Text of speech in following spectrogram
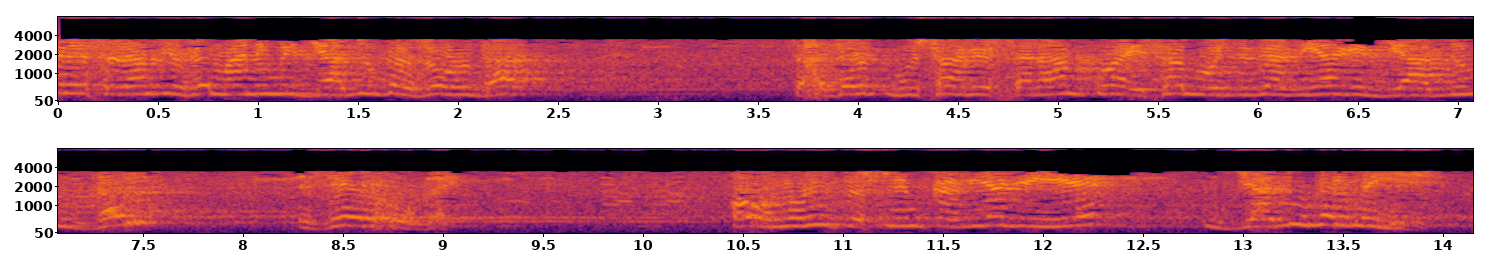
علیہ السلام کے زمانے میں جادو کا زور تھا۔ تو حضرت علیہ السلام کو ایسا معجزہ دیا کہ جادوگر زیر ہو گئے۔ اور انہوں نے تسلیم کر دیا کہ یہ جادوگر نہیں ہے۔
